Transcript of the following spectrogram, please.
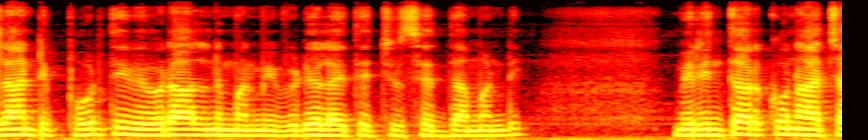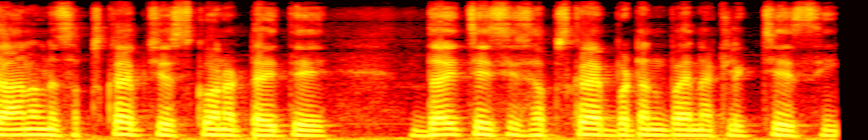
ఇలాంటి పూర్తి వివరాలను మనం ఈ వీడియోలో అయితే చూసేద్దామండి. మీరు ఇంతవరకు నా ఛానల్ని సబ్స్క్రైబ్ చేసుకున్నట్టయితే దయచేసి సబ్స్క్రైబ్ బటన్ పైన క్లిక్ చేసి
